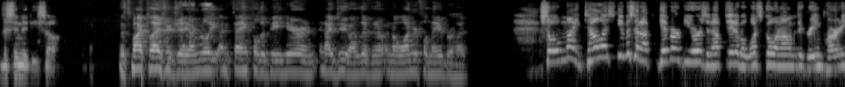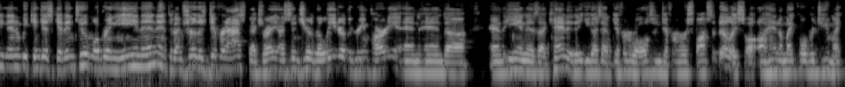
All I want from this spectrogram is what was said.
vicinity so. It's my pleasure jay. I'm really i'm thankful to be here and, and i do. I live in a, in a wonderful neighborhood so, Mike, tell us, give us an up, give our viewers an update about what's going on with the Green Party, and then we can just get into it. We'll bring Ian in, and because I'm sure there's different aspects, right? Since you're the leader of the Green Party, and and uh, and Ian is a candidate, you guys have different roles and different responsibilities. So, I'll, I'll hand the mic over to you, Mike.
